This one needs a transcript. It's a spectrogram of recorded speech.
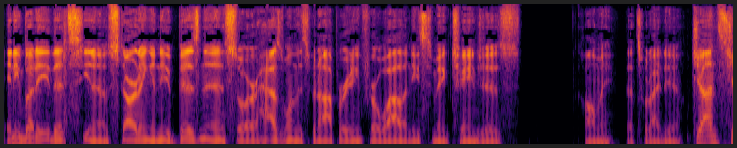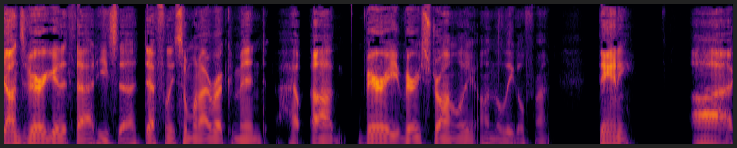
anybody that's you know starting a new business or has one that's been operating for a while that needs to make changes, call me. That's what I do. John's John's very good at that. He's uh, definitely someone I recommend uh, very very strongly on the legal front. Danny, Uh,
